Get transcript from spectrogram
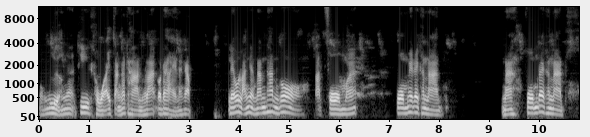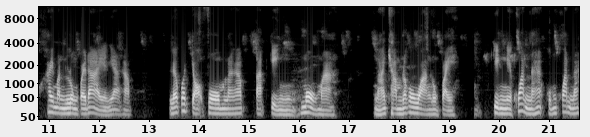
ป๋องเหลืองอะที่ถวายสังฆทานพระก็ได้นะครับ แล้วหลังจากนั้นท่านก็ ตัดโฟมมาโฟมให้ได้ขนาด นะโฟมได้ขนาดให้มันลงไปได้อย่างเงี้ยครับ แล้วก็เจาะโฟมนะครับ ตัดกิ่งโม่งมา หนาชำแล้วก็วางลงไป กิ่งเนี่ยควันนะฮะผมควันนะ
